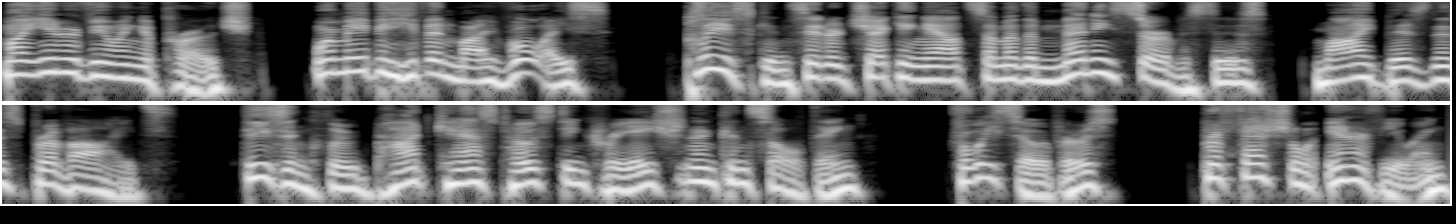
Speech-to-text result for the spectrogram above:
my interviewing approach, or maybe even my voice, please consider checking out some of the many services my business provides. These include podcast hosting, creation and consulting, voiceovers, professional interviewing,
